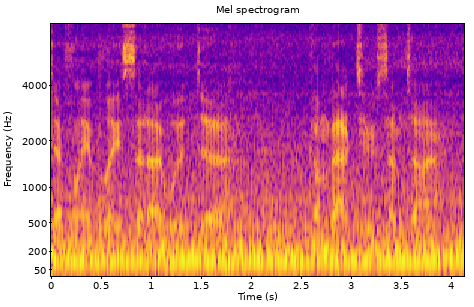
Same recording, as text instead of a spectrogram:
Definitely a place that I would uh, come back to sometime.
